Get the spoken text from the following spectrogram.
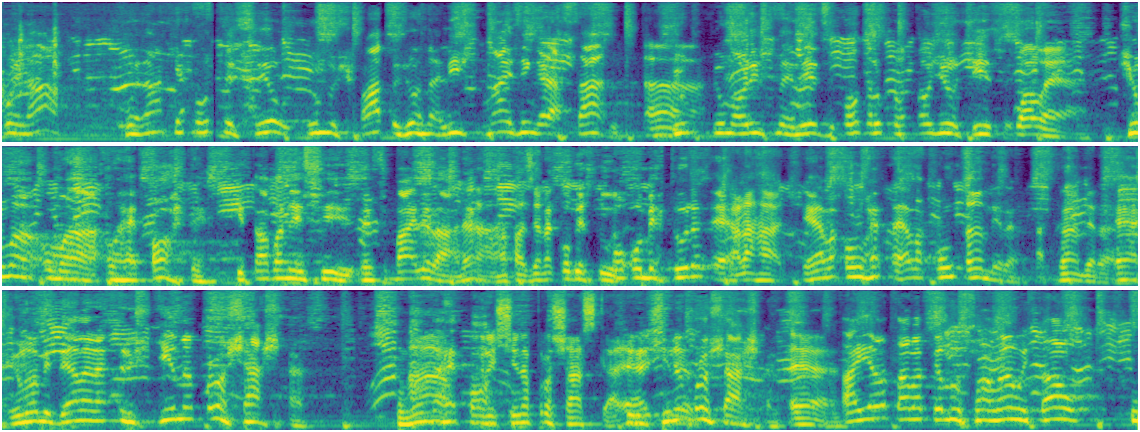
Foi lá, foi lá que aconteceu um dos fatos jornalísticos mais engraçados Ah. que, o, Maurício Menezes conta no plantão de notícias. Qual é? tinha uma, uma, um repórter que estava nesse, nesse baile lá, né? Ah, fazendo a cobertura. Cobertura, é. Tá na rádio. Ela, com, ela com câmera. A câmera. É, e o nome dela era Cristina Prochaska. O nome da Ah, repórter. Cristina Prochaska. É, Cristina mesmo. Prochaska. É. Aí ela tava pelo salão e tal, o,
